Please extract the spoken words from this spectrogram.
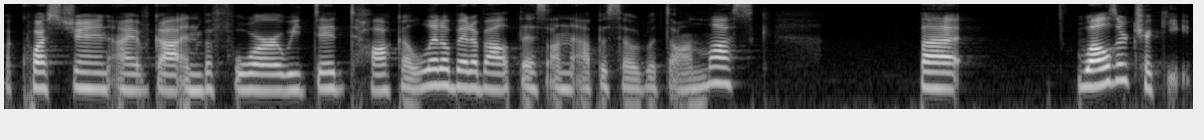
a question I have gotten before. We did talk a little bit about this on the episode with Dawn Lusk, but wells are tricky.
